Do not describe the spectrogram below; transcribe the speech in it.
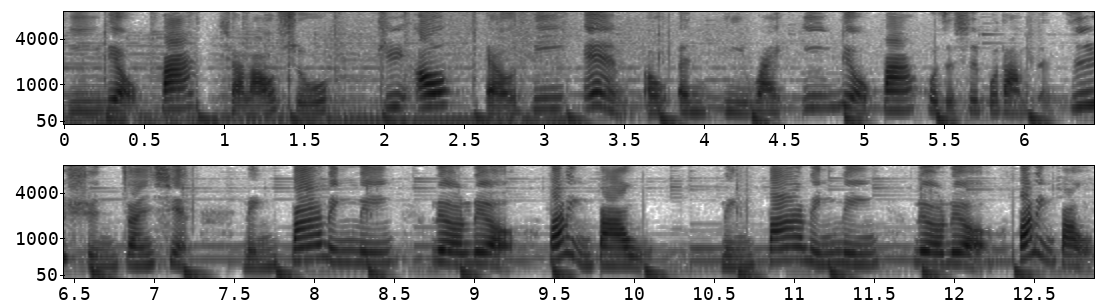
一六八小老鼠。G O L D M O N E Y 一六八，或者是拨打我们的咨询专线零八零零六六八零八五零八零零六六八零八五。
